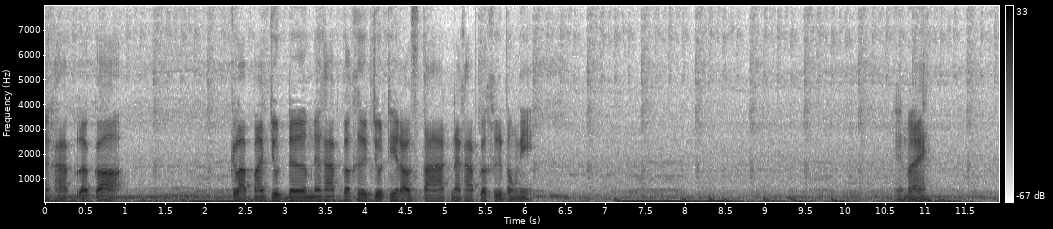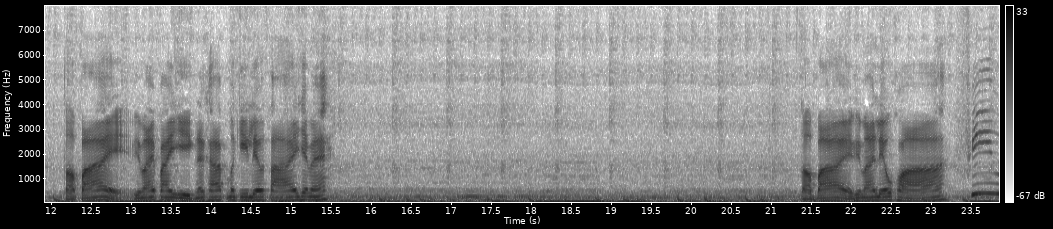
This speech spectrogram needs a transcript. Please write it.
นะครับ แล้วก็กลับมาจุดเดิมนะครับ ก็คือจุดที่เราสตาร์ทนะครับ ก็คือตรงนี้ เห็นไหม ต่อไป พี่ไม้ไปอีกนะครับ เมื่อกี้เลี้ยวซ้ายใช่ไหมต่อไป พี่ไม้เลี้ยวขวา ฟิว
